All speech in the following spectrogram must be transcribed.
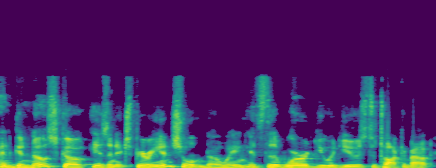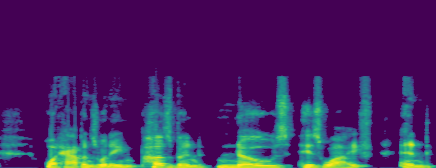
and gnosko is an experiential knowing. It's the word you would use to talk about what happens when a husband knows his wife and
